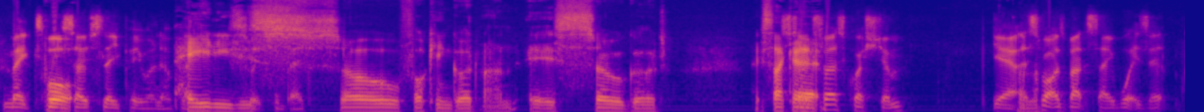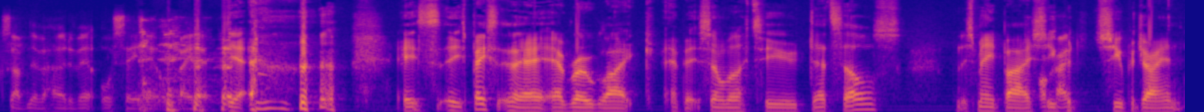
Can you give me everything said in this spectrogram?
Makes me so sleepy when I play Hades is to bed. so fucking good, man. It is so good. It's like so a first question. Yeah, that's what I was about to say. What is it? Because I've never heard of it or seen it or played it. yeah. it's it's basically a, a roguelike, a bit similar to Dead Cells, but it's made by Super Okay. Supergiant.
